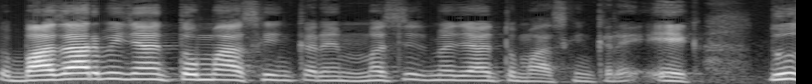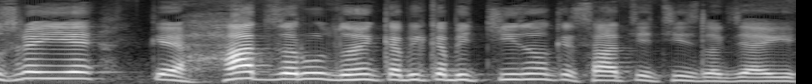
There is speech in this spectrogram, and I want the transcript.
तो बाज़ार भी जाएँ तो मास्किंग करें मस्जिद में जाएँ तो मास्किंग करें एक। दूसरे ये कि हाथ ज़रूर धोएँ कभी कभी चीज़ों के साथ ये चीज़ लग जाएगी।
